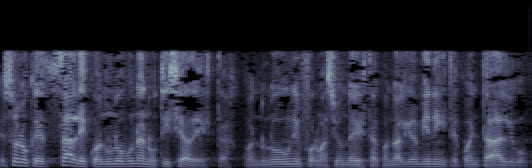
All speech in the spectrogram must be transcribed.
Eso es lo que sale cuando uno ve una noticia de esta, cuando uno ve una información de esta, cuando alguien viene y te cuenta algo,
